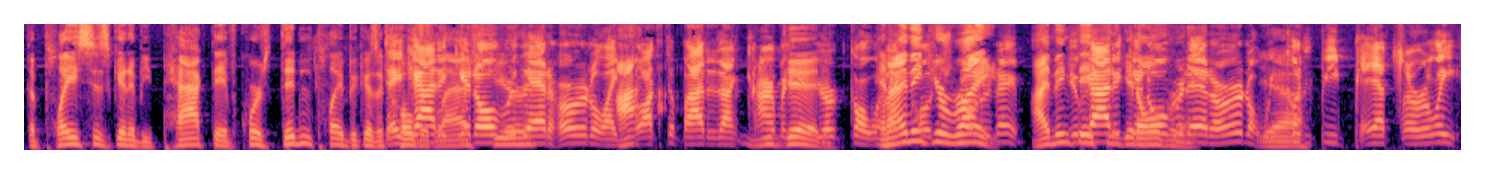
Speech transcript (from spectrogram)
The place is going to be packed. They, of course, didn't play because of They COVID got to get over year. that hurdle. I, I- talked about it on Carmen Yurko. And I think you're right. I think you they gotta can get over over that hurdle. Yeah. We couldn't beat Pats early,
